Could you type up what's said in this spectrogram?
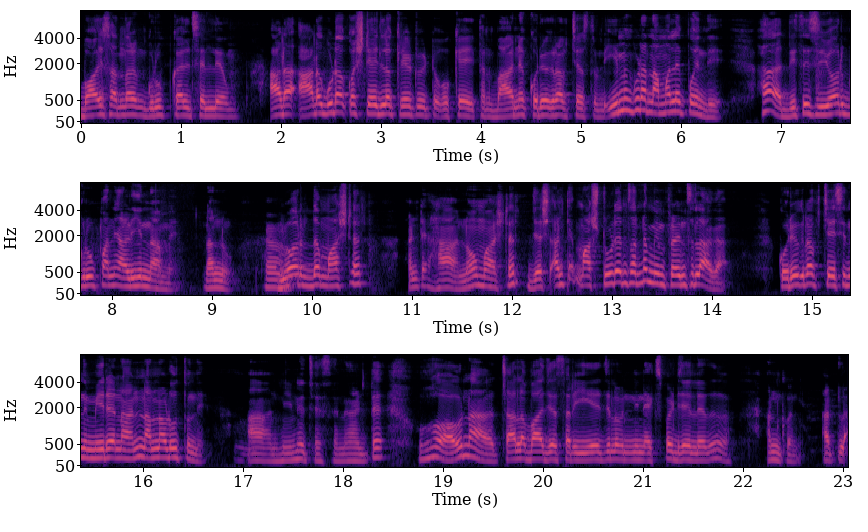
బాయ్స్ అందరం గ్రూప్ కలిసి వెళ్ళాం ఆడ ఆడ కూడా ఒక స్టేజ్లో క్రియేటివిటీ ఓకే ఇతను బాగానే కొరియోగ్రాఫ్ చేస్తుండే. ఈమె కూడా నమ్మలేకపోయింది. హా దిస్ ఈస్ యువర్ గ్రూప్ అని అడిగింది ఆమె నన్ను. యు ఆర్ ద మాస్టర్ అంటే హా నో మాస్టర్ జస్ట్ అంటే మా స్టూడెంట్స్ అంటే మేము ఫ్రెండ్స్ లాగా. కొరియోగ్రాఫ్ చేసింది మీరేనా? అని నన్ను అడుగుతుంది. "ఆ, నేనే చేశాను? అంటే ఓహో అవునా? చాలా బాగా చేస్తారు. ఈ ఏజ్లో నేను ఎక్స్పెక్ట్ చేయలేదు. అనుకొని అట్లా.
